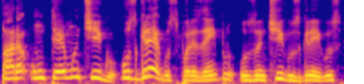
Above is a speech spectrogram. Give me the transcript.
para um termo antigo. Os gregos, por exemplo, os antigos gregos,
